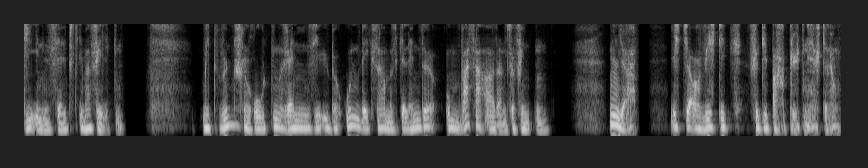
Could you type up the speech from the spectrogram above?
die ihnen selbst immer fehlten. Mit Wünschelruten rennen sie über unwegsames Gelände, um Wasseradern zu finden. Ja, ist ja auch wichtig für die Bachblütenherstellung.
